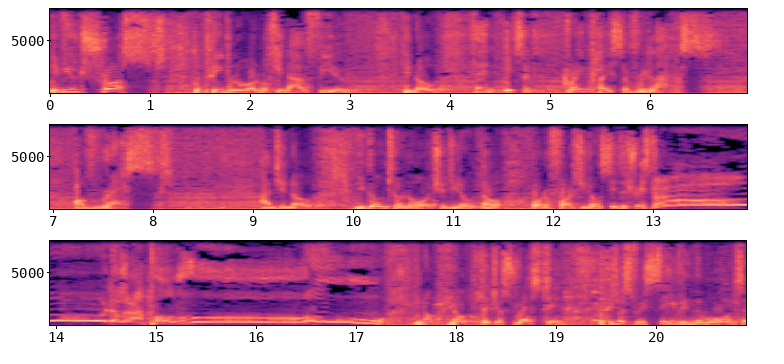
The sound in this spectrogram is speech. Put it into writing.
if you trust the people who are looking out for you, you know, then it's a great place of relax, of rest. And you know, you go into an orchard, you don't know, or a forest, you don't see the trees. Oh, another apple! Oh, you know, no, they're just resting. They're just receiving the water.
